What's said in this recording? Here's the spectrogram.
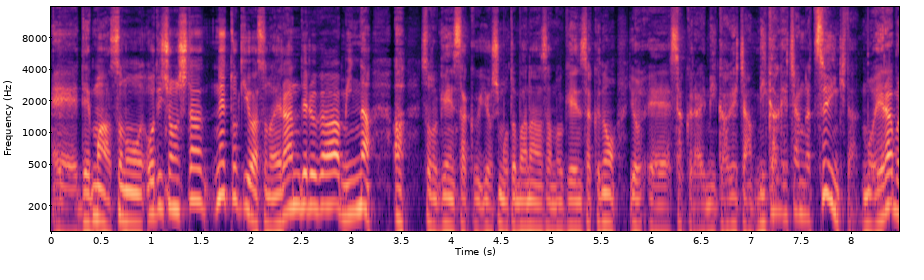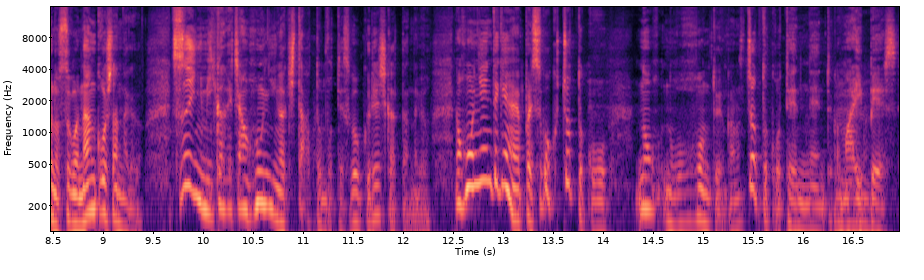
えーでまあそのオーディションした、ね、時はその選んでる側みんなあその原作吉本バナナさんの原作のよ、えー桜井美影ちゃん美影ちゃんがついに来た。もう選ぶのすごい難航したんだけどついに美影ちゃん本人が来たと思ってすごく嬉しかったんだけど本人的にはやっぱりすごくちょっとこうののほほんというかなちょっとこう天然というかマイペース、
